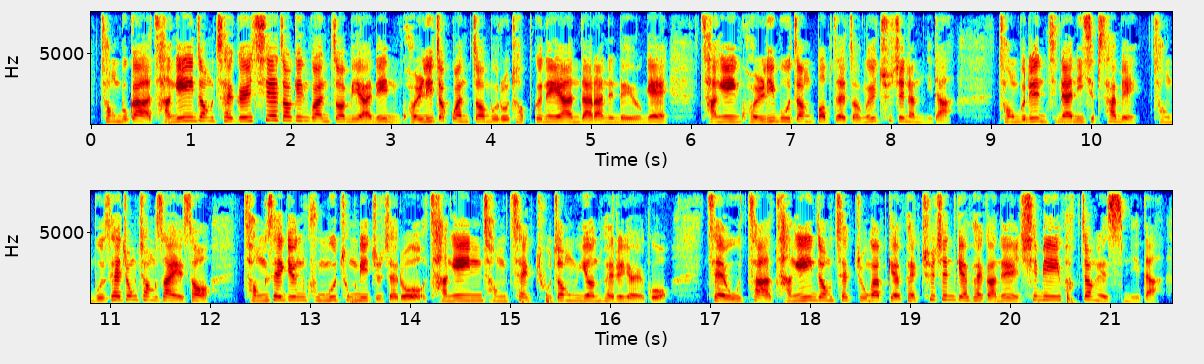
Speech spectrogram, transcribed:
정부가 장애인 정책을 시혜적인 관점이 아닌 권리적 관점으로 접근해야 한다라는 내용의 장애인 권리보장법 제정을 추진합니다. 정부는 지난 23일 정부 세종청사에서 정세균 국무총리 주재로 장애인 정책 조정위원회를 열고 제5차 장애인 정책 종합계획 추진계획안을 심의 확정했습니다.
